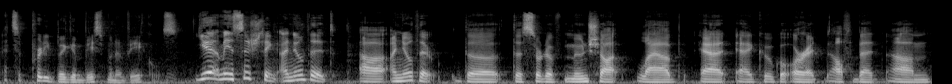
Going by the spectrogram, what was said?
that's a pretty big investment in vehicles. Yeah, I mean it's interesting. I know that uh, I know that the the sort of moonshot lab at, at Google or at Alphabet um,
